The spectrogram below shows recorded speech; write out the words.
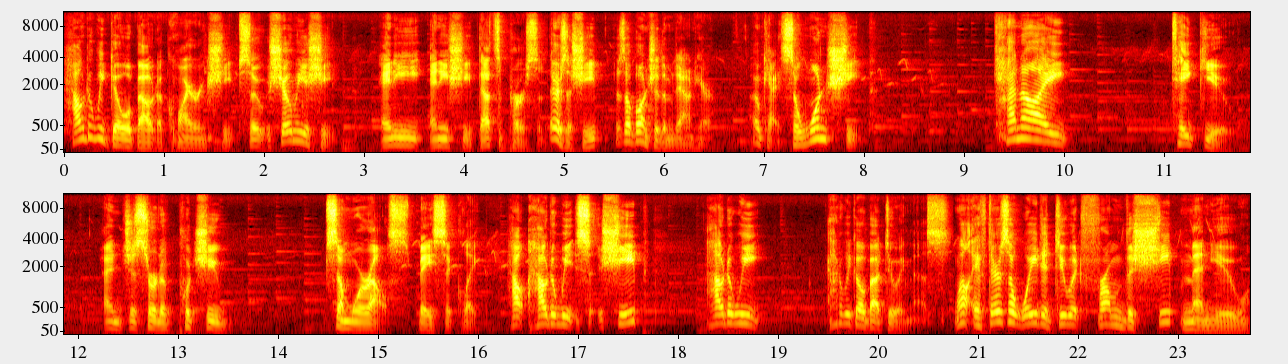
How do we go about acquiring sheep? So show me a sheep. Any any sheep. That's a person. There's a sheep. There's a bunch of them down here. Okay, so one sheep. Can I take you and just sort of put you somewhere else, basically? How how do we sheep? How do we how do we go about doing this? Well, if there's a way to do it from the sheep menu,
